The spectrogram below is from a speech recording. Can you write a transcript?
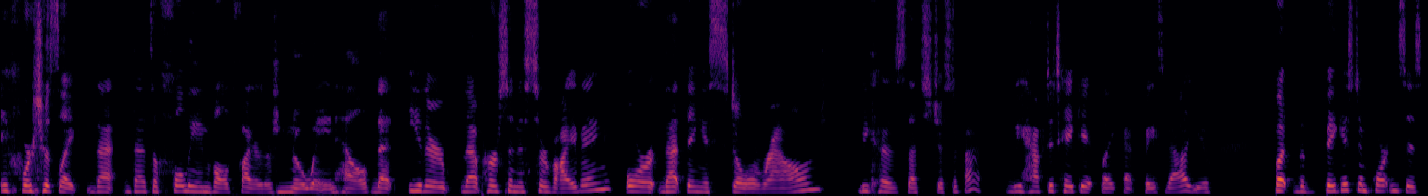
if we're just like that that's a fully involved fire, there's no way in hell that either that person is surviving or that thing is still around because that's just a fact. We have to take it like at face value. But the biggest importance is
